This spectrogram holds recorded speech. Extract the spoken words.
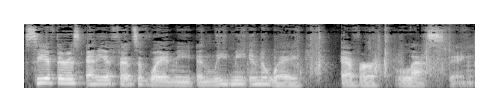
See if there is any offensive way in me and lead me in the way everlasting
